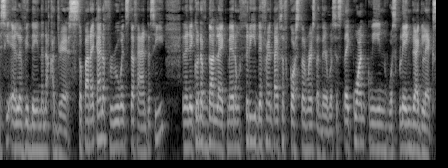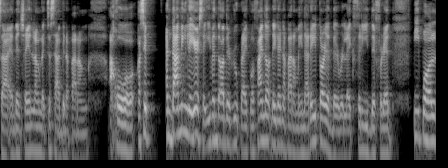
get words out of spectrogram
si Ella Viday na nakadress. So parang it kind of ruins the fantasy. And then they could have done like, merong three different types of customers but there was just like one queen was playing Drag Lexa and then siya yun lang nagsasabi na parang, ako, kasi ang daming layers eh. Even the other group, right? We'll find out later na parang may narrator and there were like three different people.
